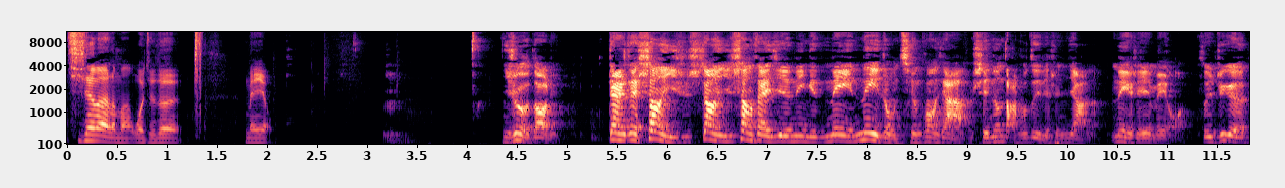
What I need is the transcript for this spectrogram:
七千万了吗？我觉得没有。嗯，你说有道理。但是在上一上一上赛季的那个那那种情况下，谁能打出自己的身价呢？那个谁也没有啊。所以这个。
